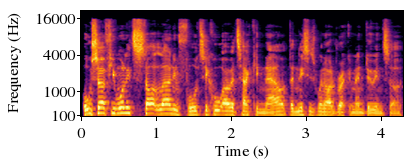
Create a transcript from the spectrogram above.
Also, if you wanted to start learning 4 tick auto attacking now, then this is when I'd recommend doing so.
